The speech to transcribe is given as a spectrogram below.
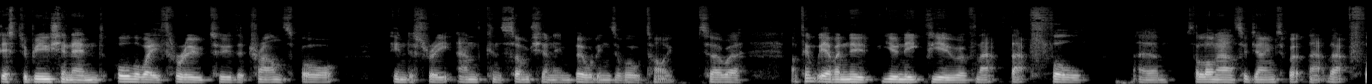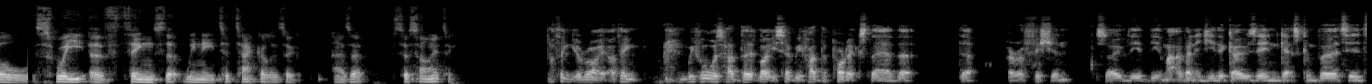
distribution end all the way through to the transport industry and consumption in buildings of all type. So, uh, I think we have a new unique view of that that full. Um, it's a long answer, James, but that that full suite of things that we need to tackle as a as a society. I think you're right. I think we've always had the, like you said, we've had the products there that that are efficient. So the the amount of energy that goes in gets converted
